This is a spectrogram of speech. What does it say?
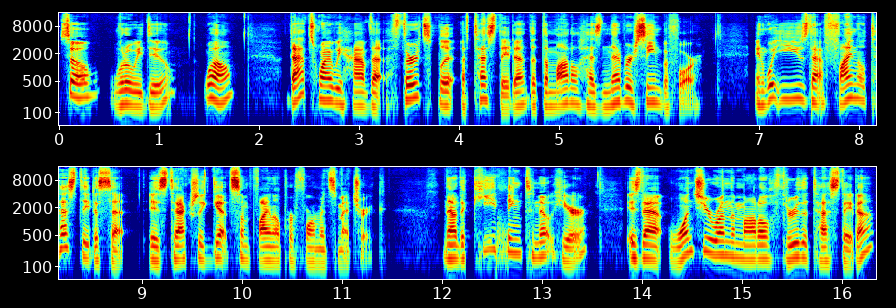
So what do we do? Well, that's why we have that third split of test data that the model has never seen before. And what you use that final test data set is to actually get some final performance metric. Now, the key thing to note here is that once you run the model through the test data,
